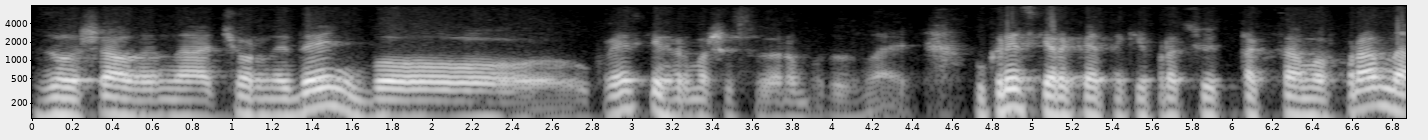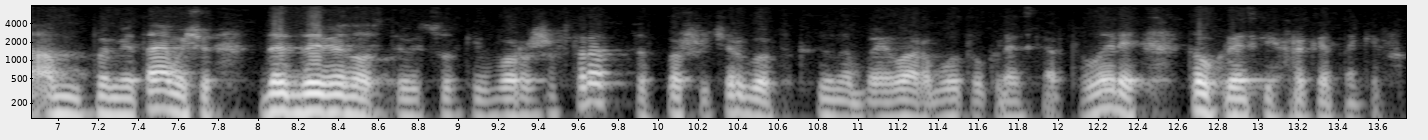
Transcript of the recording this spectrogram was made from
залишали на чорний день, бо українські гармаші свою роботу знають. Українські ракетники працюють так само вправно, а ми пам'ятаємо, що де 90% ворожих втрат це в першу чергу ефективна бойова робота української артилерії та українських ракетників.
